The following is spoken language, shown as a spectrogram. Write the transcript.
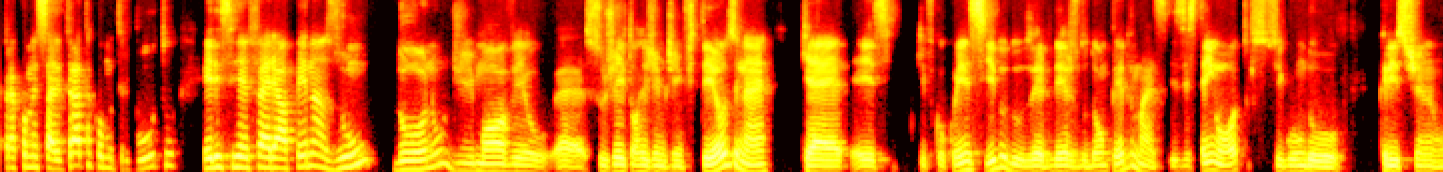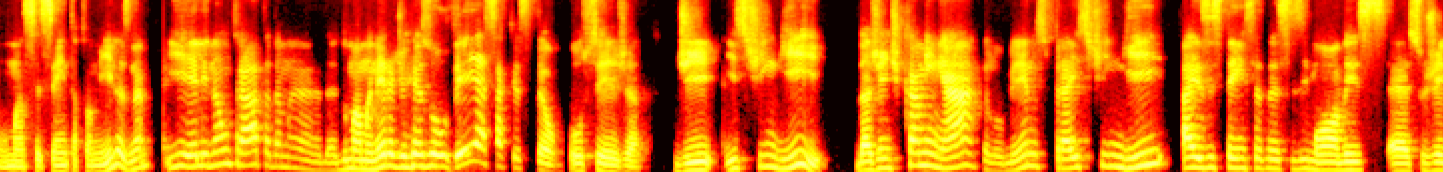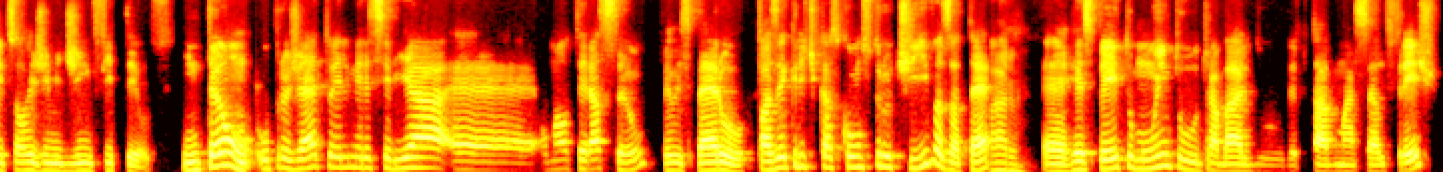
para começar, ele trata como tributo, ele se refere a apenas um dono de imóvel é, sujeito ao regime de enfiteuse, né, que é esse que ficou conhecido dos herdeiros do Dom Pedro, mas existem outros, segundo Christian, umas 60 famílias, né? E ele não trata da, de uma maneira de resolver essa questão, ou seja, de extinguir da gente caminhar, pelo menos, para extinguir a existência desses imóveis é, sujeitos ao regime de enfiteus. Então, o projeto ele mereceria é, uma alteração. Eu espero fazer críticas construtivas até. Claro. É, respeito muito o trabalho do deputado Marcelo Freixo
